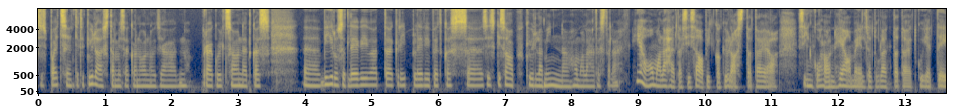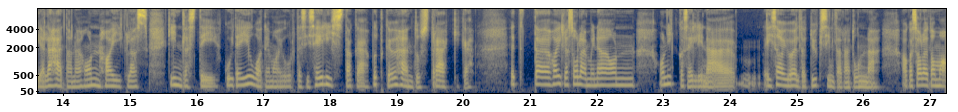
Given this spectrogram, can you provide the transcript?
siis patsientide külastamisega on olnud ja noh, praegu üldse on, et kas äh, viirused levivad, gripp levib, et kas äh, siiski saab külla minna oma lähedastele? jaa, oma lähedasi saab ikka külastada ja siinkohal on hea meelde tuletada, et kui teie lähedane on haiglas, kindlasti kui te ei jõua tema juurde, siis helistage, võtke ühendust, rääkige et haiglas olemine on, on ikka selline, ei saa ju öelda, et üksindane tunne, aga sa oled oma,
